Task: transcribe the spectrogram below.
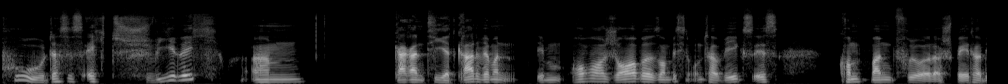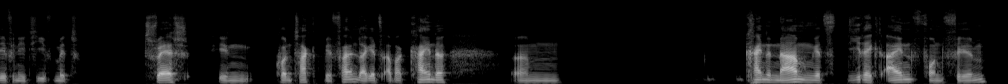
Puh, das ist echt schwierig. Ähm, garantiert. Gerade wenn man im Horrorgenre so ein bisschen unterwegs ist, kommt man früher oder später definitiv mit Trash in Kontakt. Mir fallen da jetzt aber keine, ähm, keine Namen jetzt direkt ein von Filmen.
